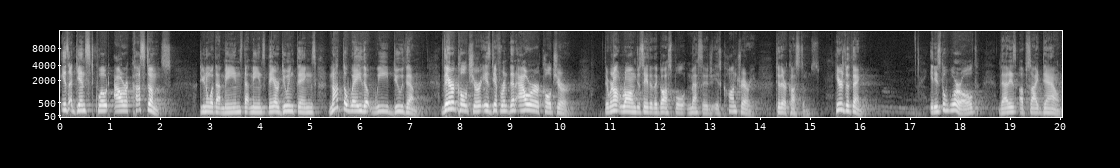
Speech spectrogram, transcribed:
is against, quote, our customs. Do you know what that means? That means they are doing things not the way that we do them. Their culture is different than our culture. They were not wrong to say that the gospel message is contrary to their customs. Here's the thing it is the world that is upside down.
